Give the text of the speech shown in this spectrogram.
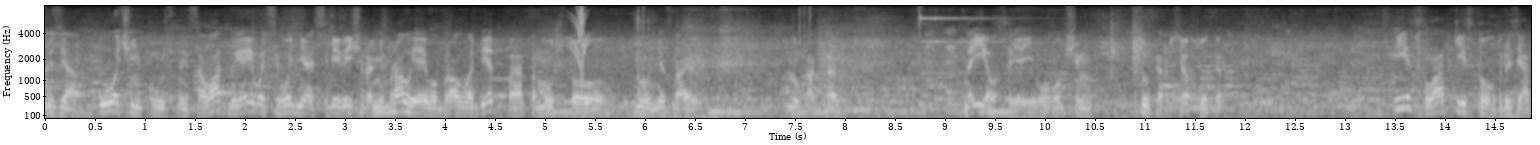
Друзья, очень вкусный салат, но я его сегодня себе вечером не брал, я его брал в обед, потому что, ну, не знаю, ну как-то наелся я его. В общем, супер, все супер. И сладкий стол, друзья.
